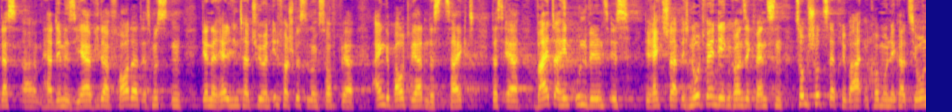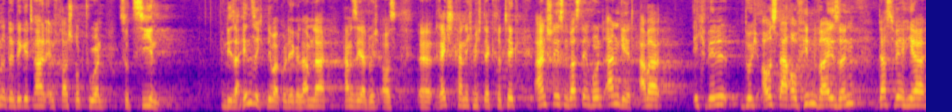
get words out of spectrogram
dass äh, Herr de Maizière wieder fordert, es müssten generell Hintertüren in Verschlüsselungssoftware eingebaut werden. Das zeigt, dass er weiterhin unwillens ist, die rechtsstaatlich notwendigen Konsequenzen zum Schutz der privaten Kommunikation und der digitalen Infrastrukturen zu ziehen. In dieser Hinsicht, lieber Kollege Lammler, haben Sie ja durchaus äh, recht, kann ich mich der Kritik anschließen, was den Bund angeht. Aber ich will durchaus darauf hinweisen, dass wir hier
